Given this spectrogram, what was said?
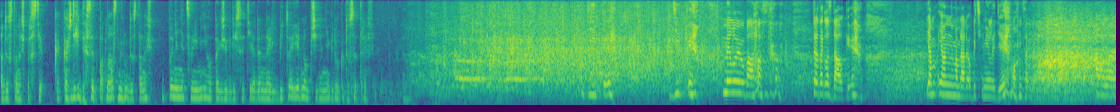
a dostaneš prostě každých 10-15 minut dostaneš úplně něco jiného, takže když se ti jeden nelíbí, to je jedno, přijde někdo, kdo se trefí. Díky. Díky. Miluju vás. Teda takhle z dálky. Já, já nemám ráda obyčejný lidi, moc Ale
